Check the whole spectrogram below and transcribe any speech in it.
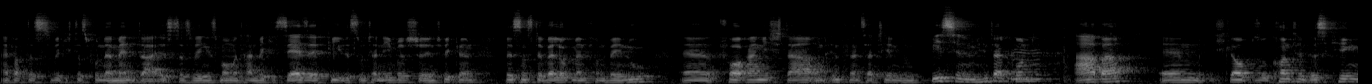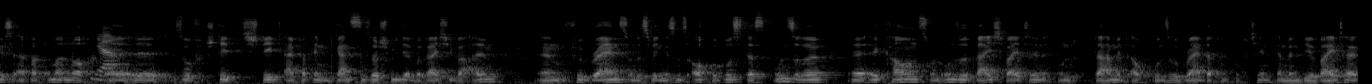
einfach das wirklich das Fundament da ist. Deswegen ist momentan wirklich sehr, sehr viel das unternehmerische Entwickeln, Business Development von Venu äh, vorrangig da und Influencer-Themen so ein bisschen im Hintergrund. Mhm. Aber ähm, ich glaube, so Content is King ist einfach immer noch, ja. äh, äh so steht, steht einfach im ganzen Social Media Bereich über allem ähm, für Brands und deswegen ist uns auch bewusst, dass unsere äh, Accounts und unsere Reichweite und damit auch unsere Brand davon profitieren kann, wenn wir weiter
